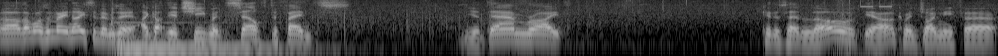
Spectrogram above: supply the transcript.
Oh, that wasn't very nice of him, was it? I got the achievement self-defense. You're damn right. Could have said hello, you know, come and join me for,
